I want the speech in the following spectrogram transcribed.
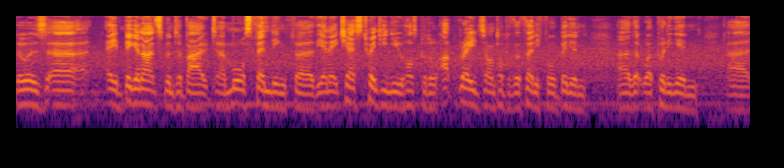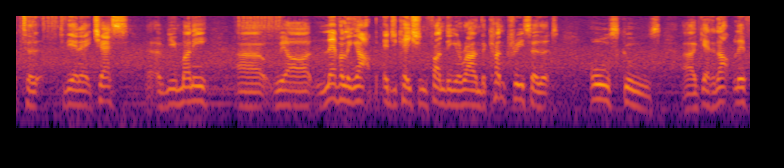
there was uh, a big announcement about uh, more spending for the NHS, 20 new hospital upgrades on top of the 34 billion uh, that we're putting in to, to the NHS uh, of new money. Uh, we are levelling up education funding around the country so that all schools get an uplift,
